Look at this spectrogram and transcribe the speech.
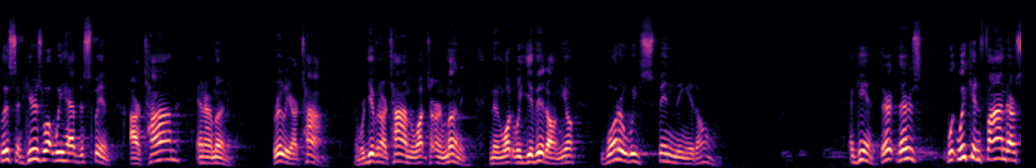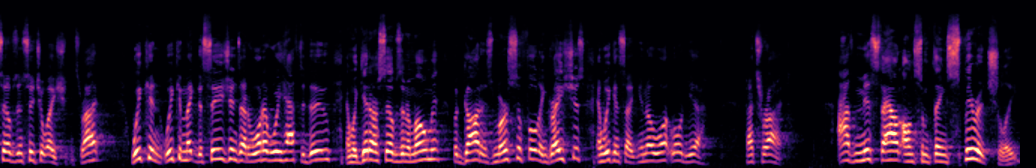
Listen, here's what we have to spend our time and our money really our time. And we're giving our time to what to earn money. And then what do we give it on? You know, what are we spending it on? Again, there, there's, we, we can find ourselves in situations, right? We can, we can make decisions out of whatever we have to do, and we get ourselves in a moment, but God is merciful and gracious, and we can say, you know what, Lord, yeah, that's right. I've missed out on some things spiritually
